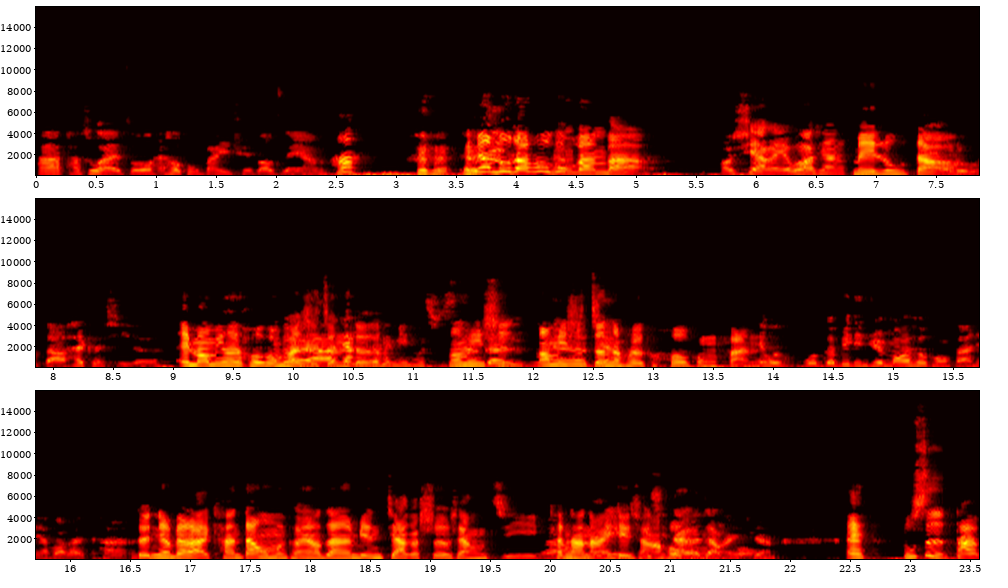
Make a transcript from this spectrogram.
它爬出来的时候还后空翻一圈，不知道怎样。哈，你没有录到后空翻吧？好像哎、我好像没录到没，录到，太可惜了。哎、猫咪会后空翻是真的猫咪是猫咪是。真的会后空翻哎、。我我隔壁邻居的猫会后空翻，你要不要来看？对，你要不要来看？但我们可能要在那边架个摄像机，啊看他哪一天想要后空翻一下。哎、不是，他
